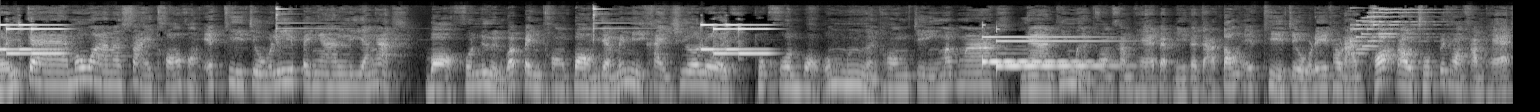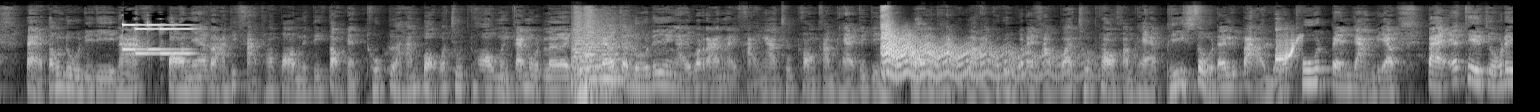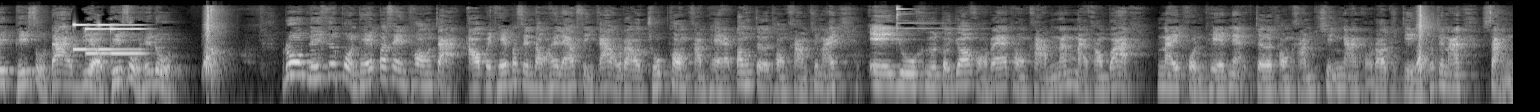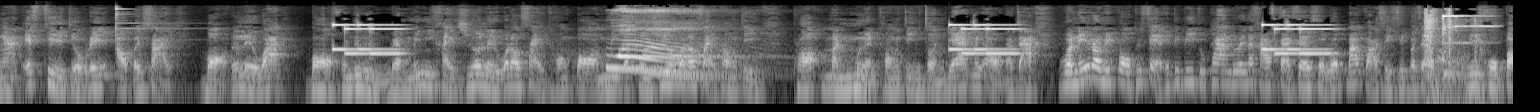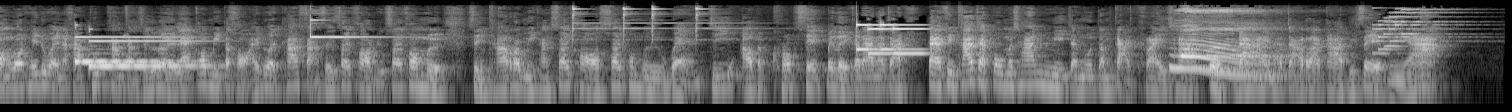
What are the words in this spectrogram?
เฮ้ยแกเมื่อวานอะใส่ทองของ FT Jewelry ไปงานเลี้ยงอะ บอกคนอื่นว่าเป็นทองปลอมยังไม่มีใครเชื่อเลย ทุกคนบอกว่าเหมือนทองจริงมากๆ งานที่เหมือนทองคำแท้แบบนี้นะจ๊ะต้อง FT Jewelry เท่านั้น เพราะเราชุบด้วยทองคำแท้ แต่ต้องดูดีๆนะ ตอนนี้ร้านที่ขายทองปลอมใน TikTok เนี่ยทุกร้านบอกว่าชุบทองเหมือนกันหมดเลย แล้วจะรู้ได้ยังไงว่าร้านไหนขายงานชุบทองคำแท้จริงๆลองถามร้านก็ดูก็ได้ครับว่าชุบทองคำแท้พิสูจน์ได้หรือเปล่าหรือพูดเป็นอย่างเดียว แต่ FT Jewelry พิสูจน์ได้เดี๋ยวพิสูจน์ให้ดู รูปนี้คือผลเทปเปอร์เซ็นต์ทองจะเอาไปเทปเปอร์เซ็นต์ทองให้แล้วสินค้าของเราชุบทองคำแท้ต้องเจอทองคำใช่ไหม AU คือตัวย่อของแร่ทองคำนั่นหมายความว่าในผลเทปเนี่ยเจอทองคำที่ชิ้นงานของเราจริงๆ เพราะฉะนั้นสั่งงาน ST Jewelry เอาไปใส่บอกได้เลยว่าบอกคนอื่นยังไม่มีใครเชื่อเลยว่าเราใส่ทองปลอมมีแต่คนเชื่อว่าเราใส่ทองจริง เพราะมันเหมือนทองจริงจนแยกไม่ออกนะจ๊ะ วันนี้เรามีโปรพิเศษให้พี่ๆทุกท่านด้วยนะครับแฟลเซลส่วนลดมากกว่า 40%มีคูปองลดให้ด้วยนะครับทุกคำสั่งซื้อเลย และก็มีตะขอให้ด้วยถ้าสั่งซื้อสร้อยคอหรือสร้อยข้อมือ สินค้าเรามีทั้งสร้อยคอสร้อยข้อมือแหวนจี้เอาแบบครบเซตไปเลยก็ได้นะจ๊ะ แต่สินค้าจากโปรโมชั่นมีจำนวนจำกัดใครช้ากดได้นะจ๊ะราคาพิเศษเนี้ย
